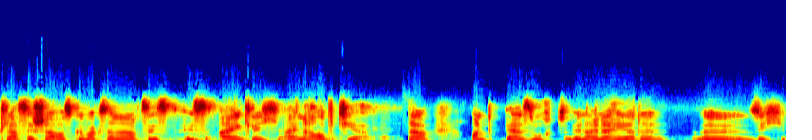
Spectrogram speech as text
klassischer ausgewachsener Narzisst ist eigentlich ein Raubtier. Ja? Und er sucht in einer Herde äh, sich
